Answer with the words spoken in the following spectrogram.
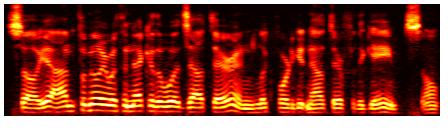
So yeah, I'm familiar with the neck of the woods out there, and look forward to getting out there for the game. So.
